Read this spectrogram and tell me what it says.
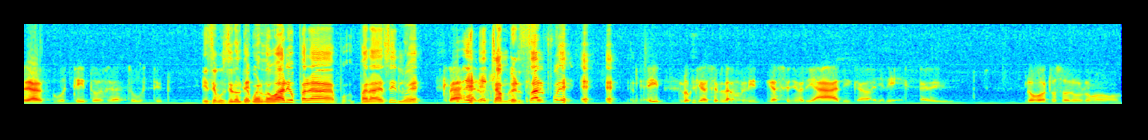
Se da gustito, se da su gustito y se pusieron de acuerdo varios para, para decirlo, ¿eh? Claro. Transversal fue. Ahí lo que hacen la política señorial y caballeresca. Y los otros son unos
